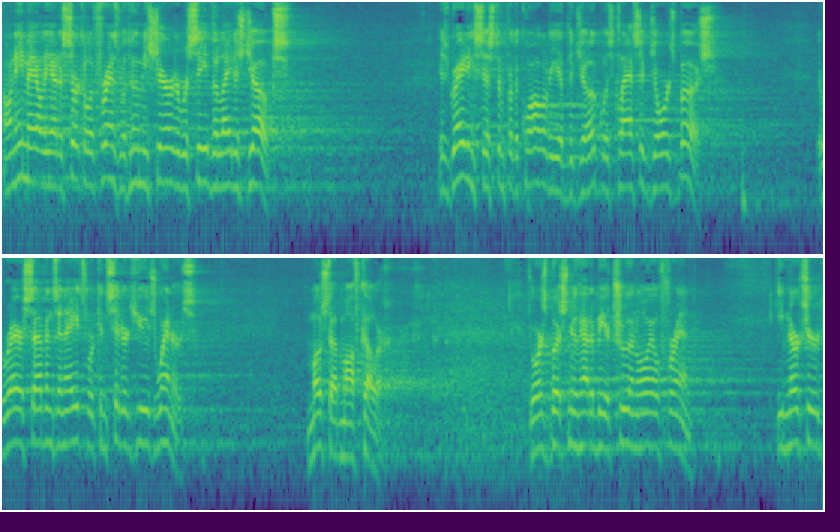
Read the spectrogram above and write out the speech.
On email, he had a circle of friends with whom he shared or received the latest jokes. His grading system for the quality of the joke was classic George Bush. The rare sevens and eights were considered huge winners, most of them off color. George Bush knew how to be a true and loyal friend. He nurtured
